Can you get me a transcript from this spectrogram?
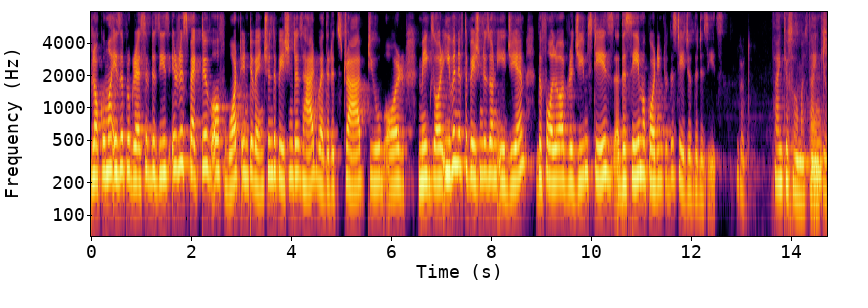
Glaucoma is a progressive disease irrespective of what intervention the patient has had, whether it's trab, tube, or MIGS, or even if the patient is on AGM, the follow up regime stays the same according to the stage of the disease. Good. Thank you so much. Thank, Thank you. you.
